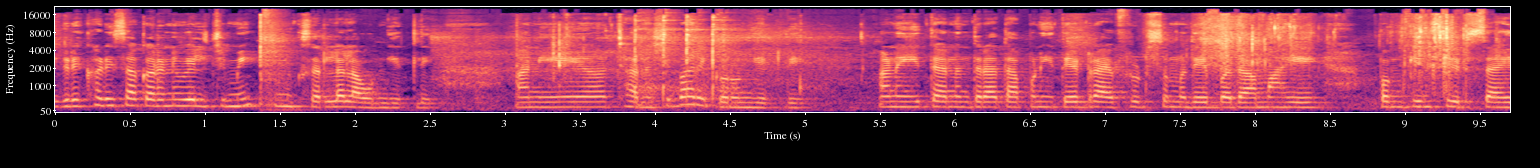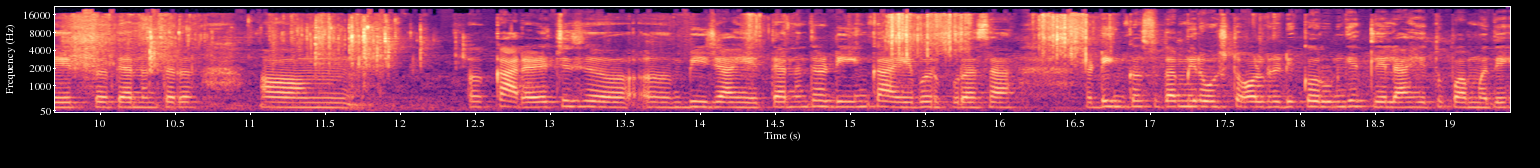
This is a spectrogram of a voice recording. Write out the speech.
इकडे खडीसाखर आणि वेलची मी मिक्सरला लावून घेतली. आणि छान अशी बारीक करून घेतली. आणि त्यानंतर आता आपण इथे ड्रायफ्रुट्समध्ये बदाम आहे पंकिन सीड्स आहेत त्यानंतर कारळ्याचे बीज आहेत त्यानंतर डिंक आहे भरपूर असा. डिंकसुद्धा मी रोस्ट ऑलरेडी करून घेतलेला आहे तुपामध्ये.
